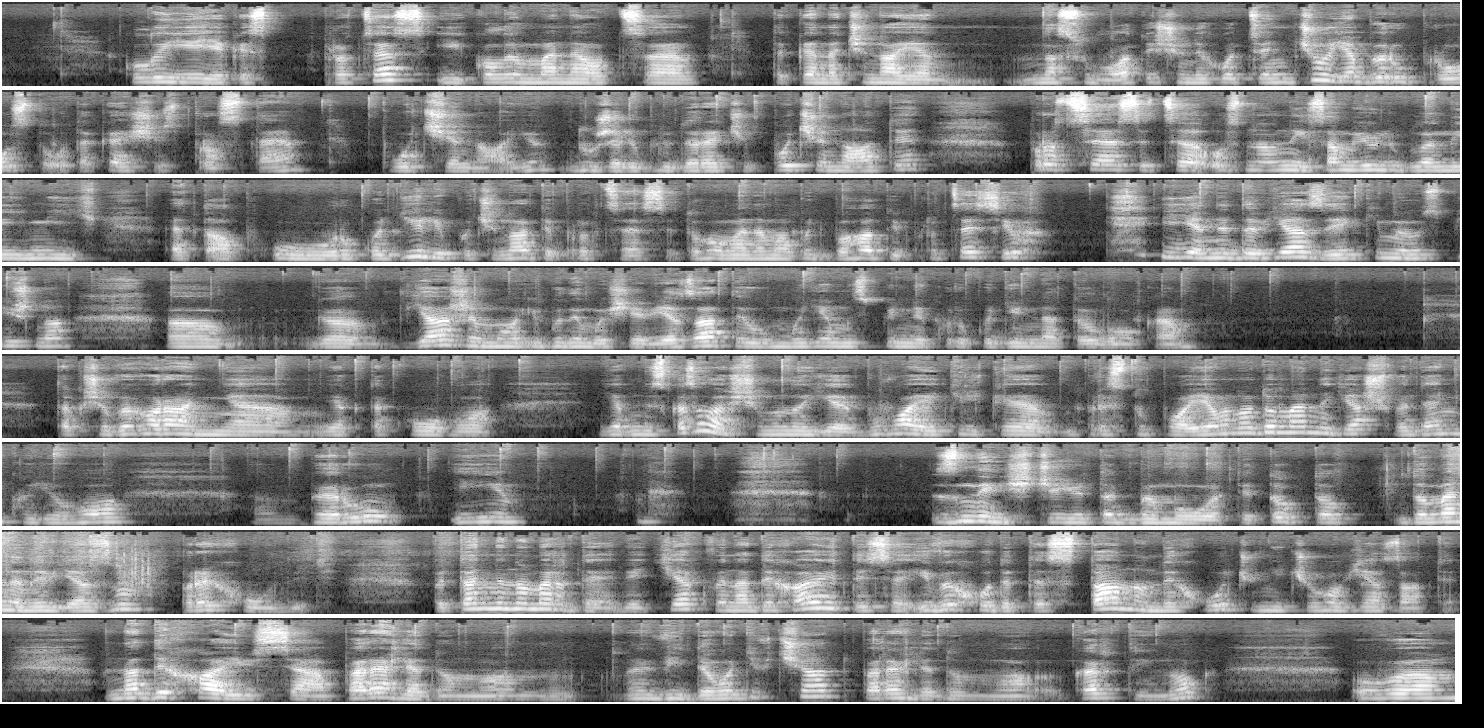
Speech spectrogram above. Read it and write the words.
Коли є якийсь процес, і коли в мене оце таке починає насувати, що не хочеться нічого, я беру просто таке щось просте, починаю. Дуже люблю, до речі, починати процеси. Це основний, самий улюблений мій етап у рукоділлі починати процеси. Того в мене, мабуть, багато процесів і є недов'язи, які ми успішно е, е, в'яжемо і будемо ще в'язати у моєму спільнику рукодільна толока. Так що вигорання як такого, я б не сказала, що воно є. Буває, тільки приступає воно до мене, я швиденько його е, беру і знищую, так би мовити. Тобто до мене нев'язун приходить. Питання номер 9. Як ви надихаєтеся і виходите з стану, не хочу нічого в'язати? Надихаюся переглядом ем, відео дівчат, переглядом е, картинок в,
